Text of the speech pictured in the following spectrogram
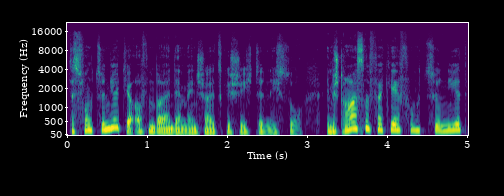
das funktioniert ja offenbar in der Menschheitsgeschichte nicht so. Im Straßenverkehr funktioniert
